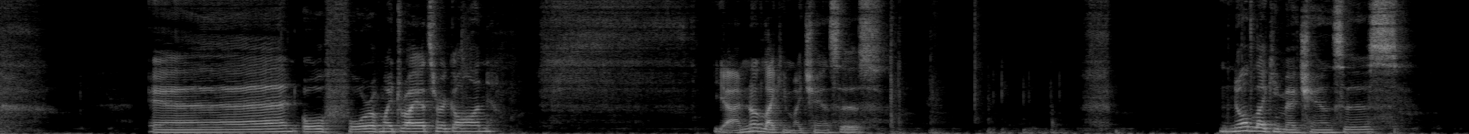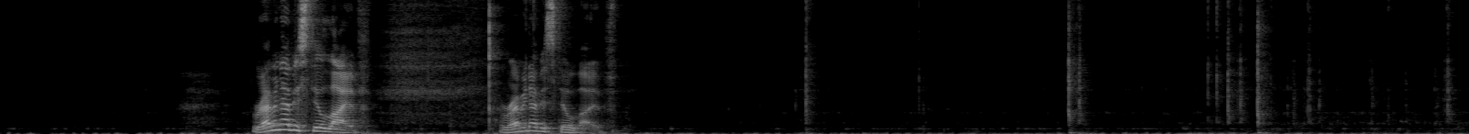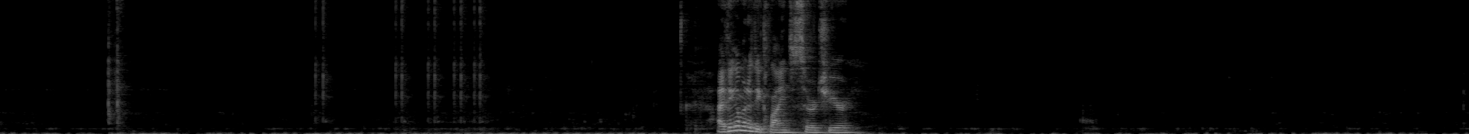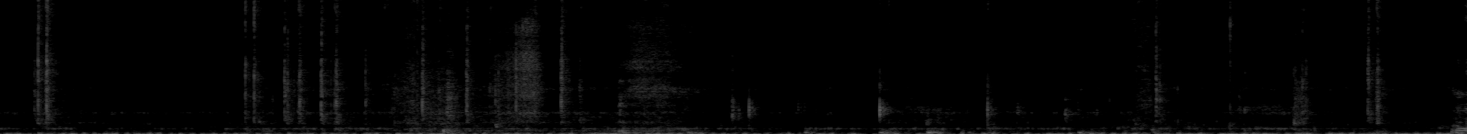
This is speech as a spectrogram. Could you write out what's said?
And all four of my Dryads are gone. Yeah, I'm not liking my chances. Not liking my chances. Ramunap is still live. Ramunap is still live. I think I'm going to decline to search here.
